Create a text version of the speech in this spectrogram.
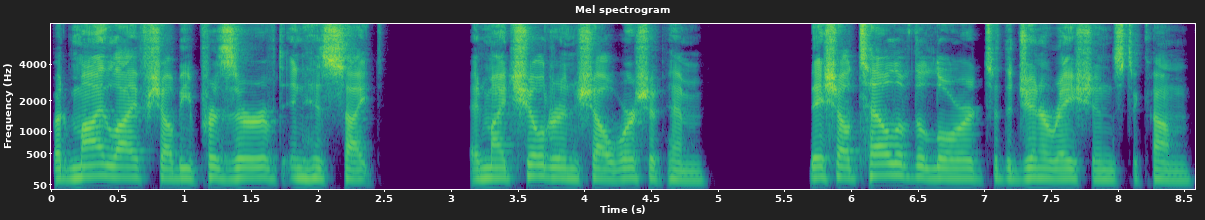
But my life shall be preserved in his sight, and my children shall worship him. They shall tell of the Lord to the generations to come,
